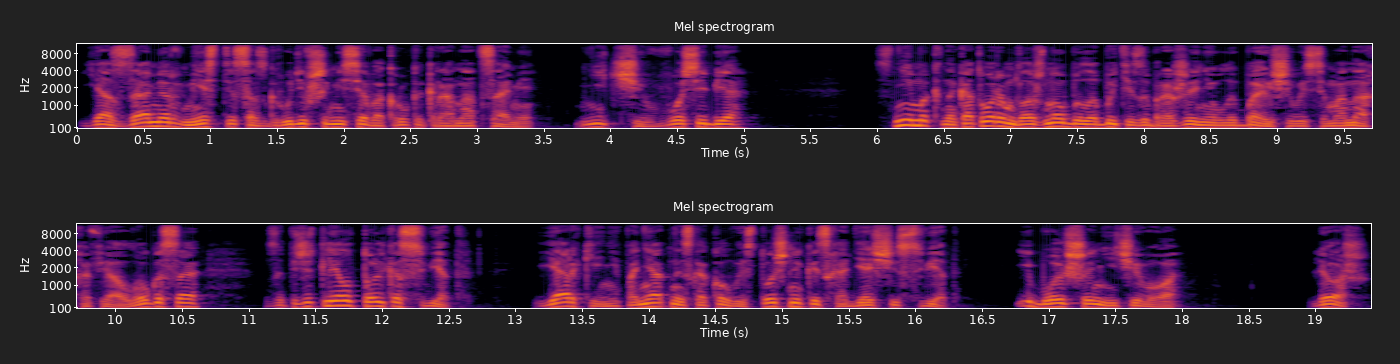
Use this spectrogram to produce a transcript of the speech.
я замер вместе со сгрудившимися вокруг экрана отцами. Ничего себе. Снимок, на котором должно было быть изображение улыбающегося монаха Феологоса, запечатлел только свет. Яркий, непонятный из какого источника исходящий свет. И больше ничего. Лёш,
